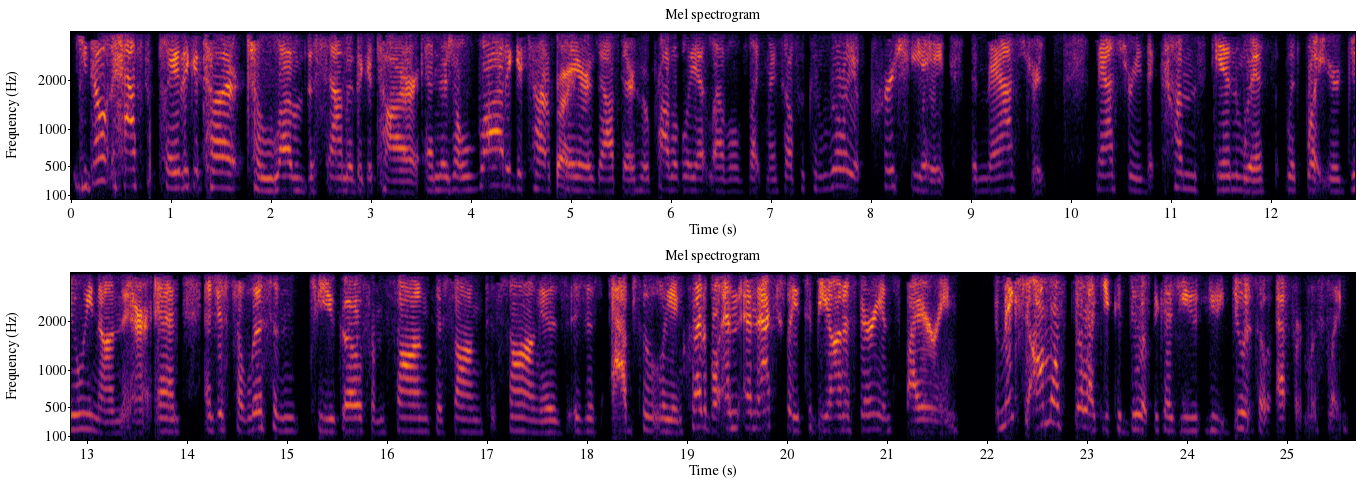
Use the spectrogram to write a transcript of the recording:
you don't have to play the guitar to love the sound of the guitar. And there's a lot of guitar Right. players out there who are probably at levels like myself who can really appreciate the mastery mastery that comes in with with what you're doing on there and and just to listen to you go from song to song to song is is just absolutely incredible and and actually to be honest very inspiring it makes you almost feel like you could do it because you you do it so effortlessly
